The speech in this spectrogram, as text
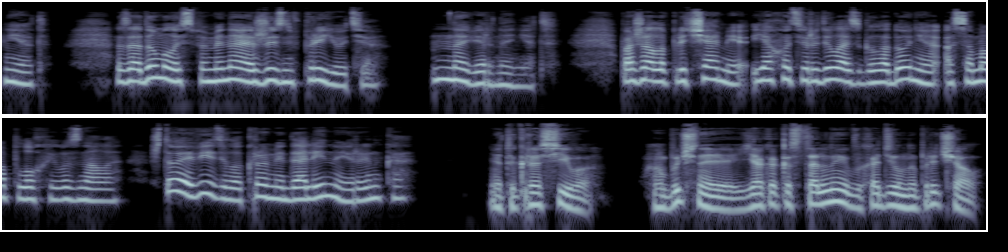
Нет. Задумалась, вспоминая жизнь в приюте. Наверное, нет. Пожала плечами, я хоть и родилась в Голодоне, а сама плохо его знала. Что я видела, кроме долины и рынка? Это красиво. Обычно я, как остальные, выходил на причал.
